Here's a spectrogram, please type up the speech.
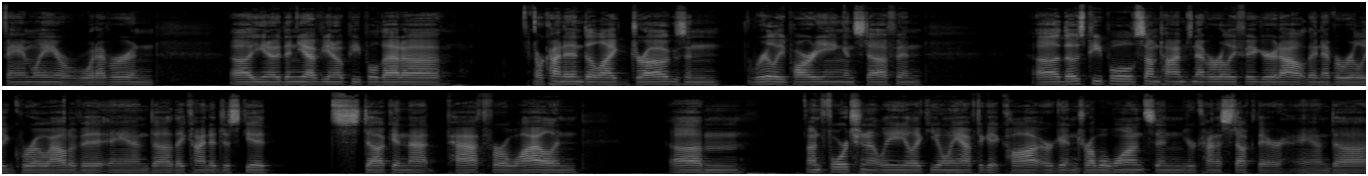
family or whatever. And, uh, you know, then you have, you know, people that uh, are kind of into like drugs and really partying and stuff. And, uh, those people sometimes never really figure it out. They never really grow out of it, and uh, they kind of just get stuck in that path for a while. And um, unfortunately, like you only have to get caught or get in trouble once, and you're kind of stuck there. And uh,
